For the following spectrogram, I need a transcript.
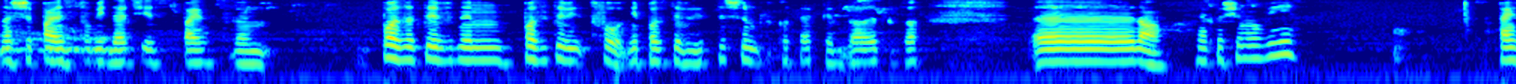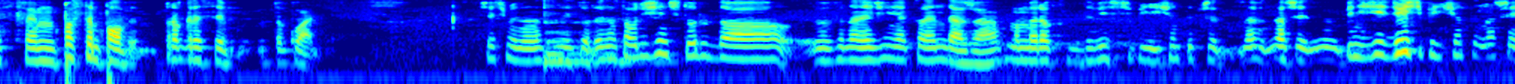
nasze państwo widać jest państwem pozytywnym, pozytyw, tfu, nie pozytywistycznym, tylko tak pierdolę, tylko yy, no, jak to się mówi? Państwem postępowym, progresywnym, dokładnie. Przejdźmy do następnej tury. Zostało 10 tur do wynalezienia kalendarza. Mamy rok 250 przed, na, znaczy 50 250 naszej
